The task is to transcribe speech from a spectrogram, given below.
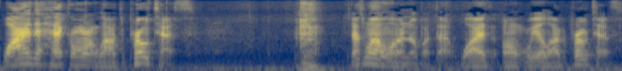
Why the heck aren't we allowed to protest? That's what I want to know about that. Why aren't we allowed to protest?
